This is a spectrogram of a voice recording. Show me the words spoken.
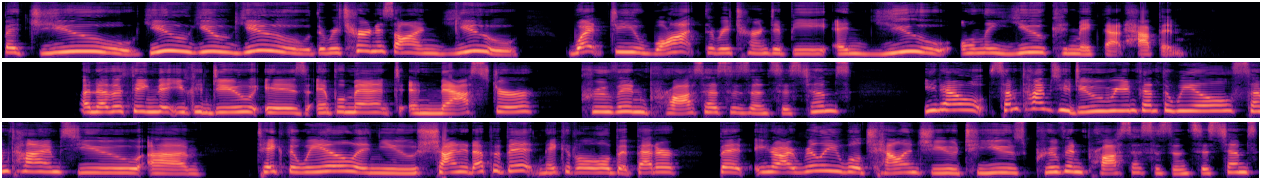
but you, you, you, you, the return is on you. What do you want the return to be? And you, only you can make that happen. Another thing that you can do is implement and master proven processes and systems. You know, sometimes you do reinvent the wheel. Sometimes you um, take the wheel and you shine it up a bit, make it a little bit better. But, you know, I really will challenge you to use proven processes and systems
